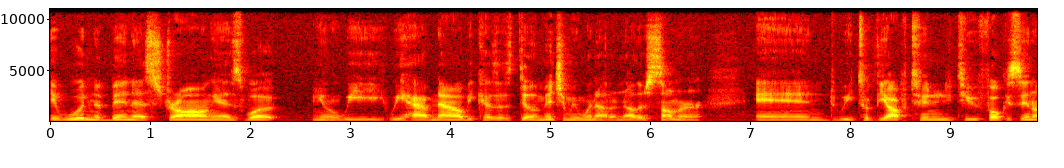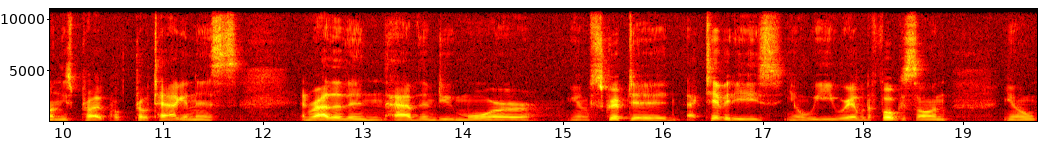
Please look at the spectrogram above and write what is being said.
it wouldn't have been as strong as what you know we we have now because as Dylan mentioned, we went out another summer and we took the opportunity to focus in on these pro- protagonists and rather than have them do more you know scripted activities you know we were able to focus on you know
